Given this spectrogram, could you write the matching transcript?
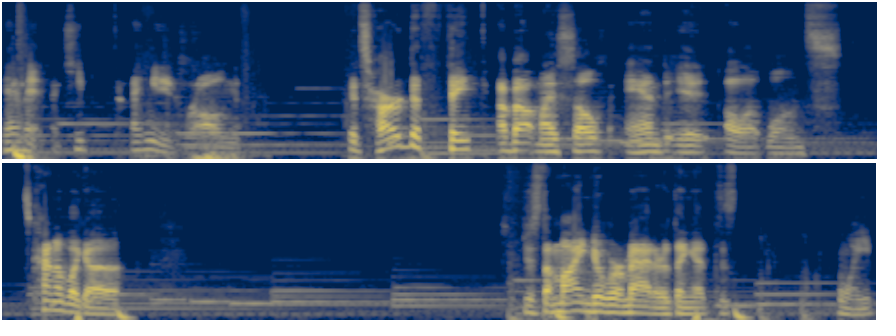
Damn it, I keep timing it wrong. It's hard to think about myself and it all at once. It's kind of like a... Just a mind over matter thing at this point.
